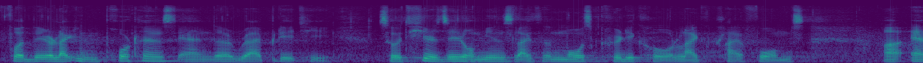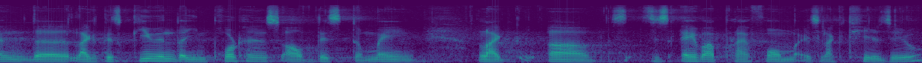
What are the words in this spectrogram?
for their like importance and uh, reliability. So tier zero means like the most critical like platforms, uh, and uh, like this given the importance of this domain, like uh, this Ava platform is like tier zero.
